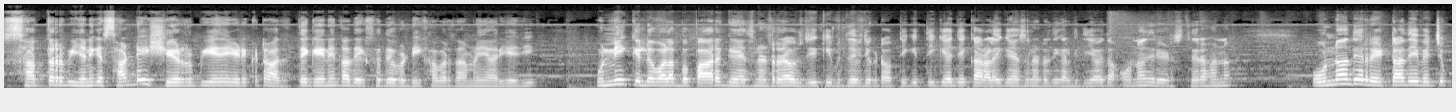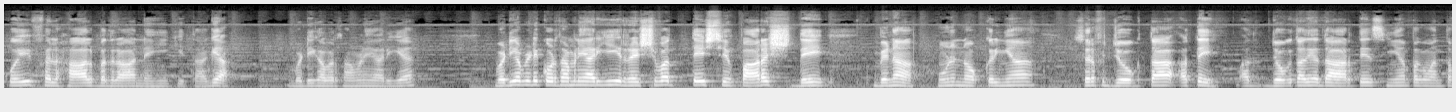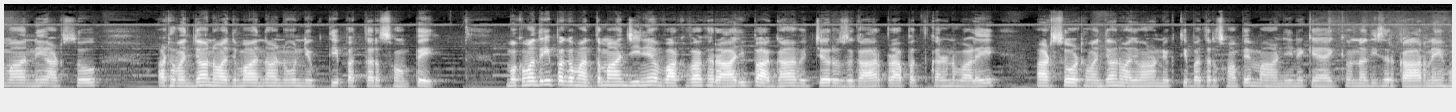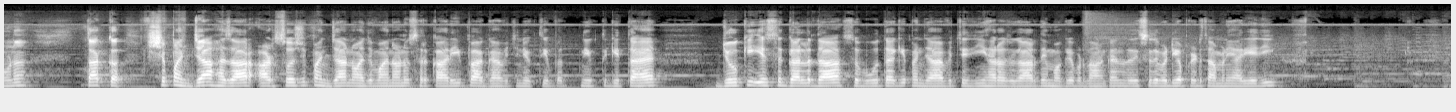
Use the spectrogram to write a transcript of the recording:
7 ਰੁਪਏ ਯਾਨੀ ਕਿ 6.5 ਰੁਪਏ ਦੇ ਜਿਹੜੇ ਘਟਾ ਦਿੱਤੇ ਗਏ ਨੇ, ਤਾਂ ਦੇਖ ਸਕਦੇ ਹੋ ਵੱਡੀ ਖਬਰ ਸਾਹਮਣੇ ਆ ਰਹੀ ਹੈ ਜੀ। 19 ਕਿਲੋ ਵਾਲਾ ਵਪਾਰਕ ਗੈਸ ਸਿਲੰਡਰ ਹੈ, ਉਸ ਦੀ ਕੀਮਤ ਦੇ ਵਿੱਚ ਕਟੌਤੀ ਕੀਤੀ ਗਈ ਹੈ। ਜੇ ਘਰ ਵਾਲੇ ਗੈਸ ਸਿਲੰਡਰ ਦੀ ਗੱਲ ਕੀਤੀ ਜਾਵੇ, ਤਾਂ ਉਹਨਾਂ ਦੇ ਰੇਟ ਸਥਿਰ ਹਨ। ਉਹਨਾਂ ਦੇ ਰੇਟਾਂ ਦੇ ਵਿੱਚ ਕੋਈ ਫਿਲਹਾਲ ਬਦਲਾਅ ਨਹੀਂ ਕੀਤਾ ਗਿਆ। ਵੱਡੀ ਖਬਰ ਸਾਹਮਣੇ ਆ ਰਹੀ ਹੈ। ਵੱਡੀ ਅਪਡੇਟ ਕੋਰ ਸਾਹਮਣੇ ਆ ਰਹੀ ਹੈ ਰਿਸ਼ਵਤ ਤੇ ਸਿਫਾਰਿਸ਼ ਦੇ ਬਿਨਾ ਹੁਣ ਨੌਕਰੀਆਂ ਸਿਰਫ ਯੋਗਤਾ ਅਤੇ ਯੋਗਤਾ ਦੇ ਆਧਾਰ ਤੇ ਸੀਐਮ ਭਗਵੰਤ ਮਾਨ ਨੇ 858 ਨੌਜਵਾਨਾਂ ਨੂੰ ਨਿਯੁਕਤੀ ਪੱਤਰ ਸੌਂਪੇ। ਮੁੱਖ ਮੰਤਰੀ ਭਗਵੰਤ ਮਾਨ ਜੀ ਨੇ ਵੱਖ-ਵੱਖ ਰਾਜ ਵਿਭਾਗਾਂ ਵਿੱਚ ਰੁਜ਼ਗਾਰ ਪ੍ਰਾਪਤ ਕਰਨ ਵਾਲੇ 858 ਨੌਜਵਾਨਾਂ ਨੂੰ ਨਿਯੁਕਤੀ ਪੱਤਰ ਸੌਂਪੇ। ਮਾਨ ਜੀ ਨੇ ਕਿਹਾ ਹੈ ਕਿ ਉਹਨਾਂ ਦੀ ਸਰਕਾਰ ਨੇ ਹੁਣ ਤੱਕ 56856 ਨੌਜਵਾਨਾਂ ਨੂੰ ਸਰਕਾਰੀ ਵਿਭਾਗਾਂ ਵਿੱਚ ਨਿਯੁਕਤੀ ਨਿਯੁਕਤ ਕੀਤਾ ਹੈ। ਜੋ ਕਿ ਇਸ ਗੱਲ ਦਾ ਸਬੂਤ ਹੈ ਕਿ ਪੰਜਾਬ ਵਿੱਚ ਜੀ ਹਾਂ ਰੋਜ਼ਗਾਰ ਦੇ ਮੌਕੇ ਪ੍ਰਦਾਨ ਕਰਨ ਦੀ ਇਸ ਤੋਂ ਵੱਡੀ ਅਪਡੇਟ ਸਾਹਮਣੇ ਆ ਰਹੀ ਹੈ ਜੀ।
